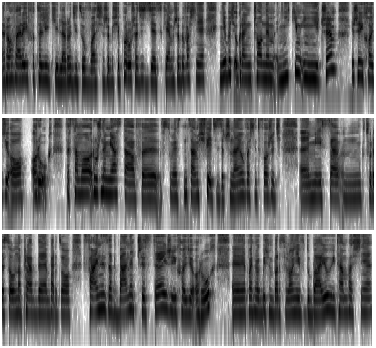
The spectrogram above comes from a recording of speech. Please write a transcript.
rowery i foteliki dla rodziców właśnie, żeby się poruszać z dzieckiem, żeby właśnie nie być ograniczonym nikim i niczym, jeżeli chodzi o, o ruch. Tak samo różne miasta w, w sumie w tym całym świecie zaczynają właśnie tworzyć e, miejsca, które są naprawdę bardzo fajne, zadbane, czyste, jeżeli chodzi o ruch. Ja pamiętam, jak byliśmy w Barcelonie w Dubaju i tam właśnie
